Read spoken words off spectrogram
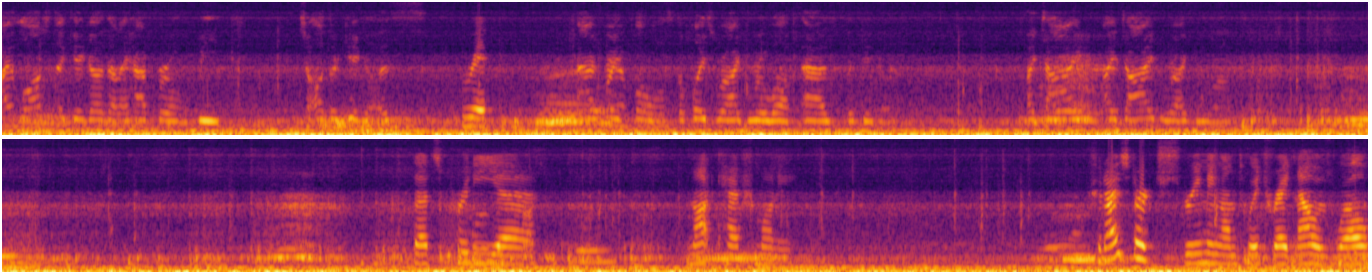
I lost a giga that I had for a week to other gigas Rip. Great Falls, the place where I grew up as the giga. I died. I died where I grew up. That's pretty, uh, not cash money. Should I start streaming on Twitch right now as well?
